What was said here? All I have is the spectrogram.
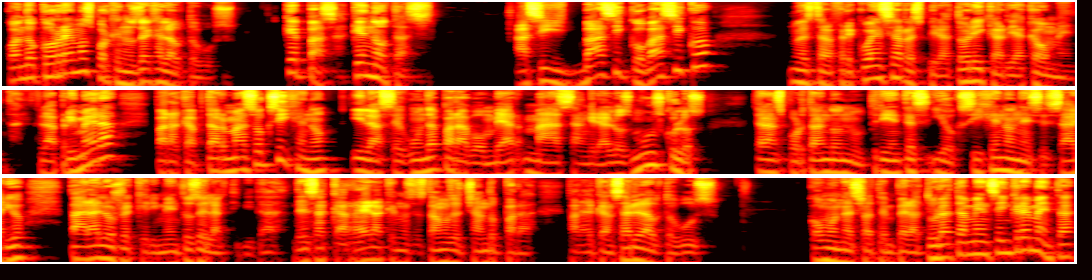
cuando corremos porque nos deja el autobús, ¿qué pasa? ¿Qué notas? Así, básico, básico, nuestra frecuencia respiratoria y cardíaca aumentan. La primera para captar más oxígeno y la segunda para bombear más sangre a los músculos, transportando nutrientes y oxígeno necesario para los requerimientos de la actividad, de esa carrera que nos estamos echando para, para alcanzar el autobús. Como nuestra temperatura también se incrementa,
